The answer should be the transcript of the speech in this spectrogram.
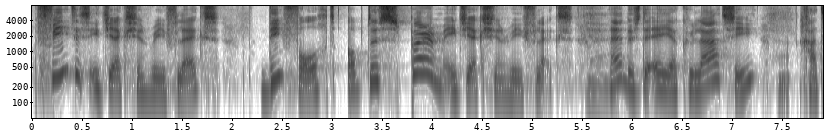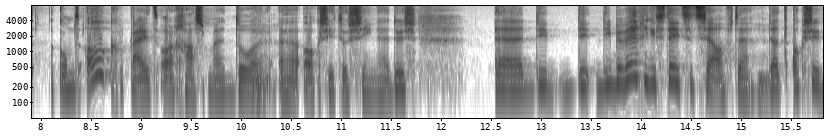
fetus ejection reflex, die volgt op de sperm ejection reflex. Ja. Dus de ejaculatie gaat, komt ook bij het orgasme door eh, oxytocine. Dus eh, die, die, die beweging is steeds hetzelfde. Dat, oxy,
